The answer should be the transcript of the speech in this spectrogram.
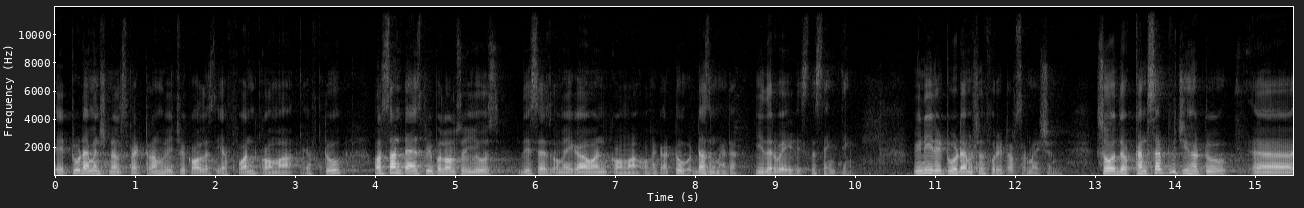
a 2 dimensional spectrum which we call as F1 comma F2 or sometimes people also use this as omega 1 comma omega 2 it does not matter either way it is the same thing. You need a 2 dimensional Fourier transformation. So, the concept which you have to uh,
